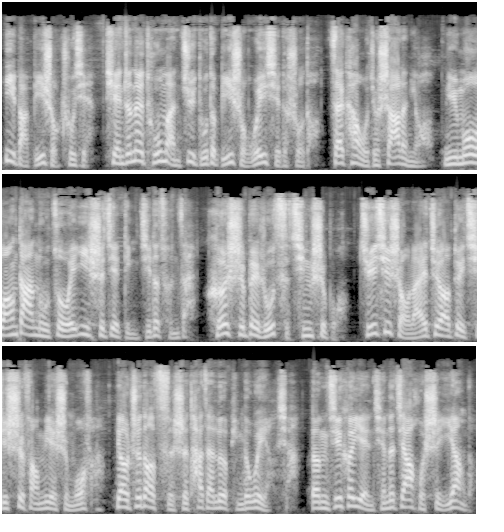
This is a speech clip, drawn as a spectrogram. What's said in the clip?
一把匕首出现，舔着那涂满剧毒的匕手，威胁的说道：“再看我就杀了你哦！”女魔王大怒，作为异世界顶级的存在，何时被如此轻视过？举起手来就要对其释放灭世魔法。要知道，此时她在乐平的喂养下，等级和眼前的家伙是一样的。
